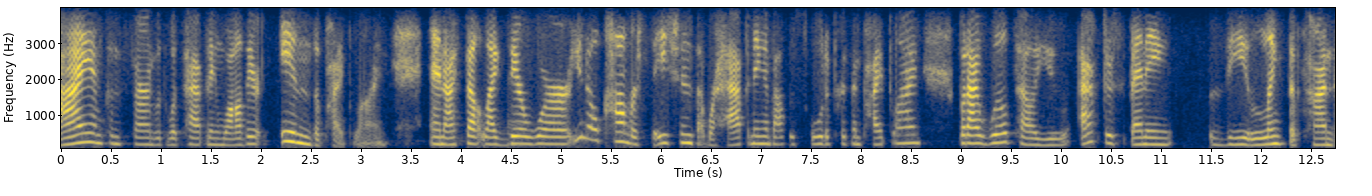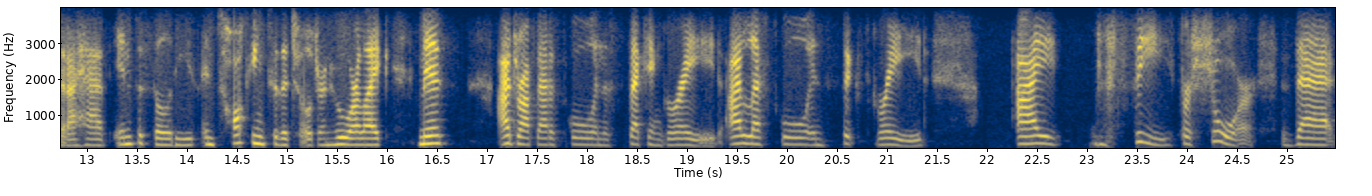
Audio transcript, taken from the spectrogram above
I am concerned with what's happening while they're in the pipeline. And I felt like there were, you know, conversations that were happening about the school to prison pipeline. But I will tell you, after spending the length of time that I have in facilities and talking to the children who are like, Miss, I dropped out of school in the second grade. I left school in sixth grade. I see for sure that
